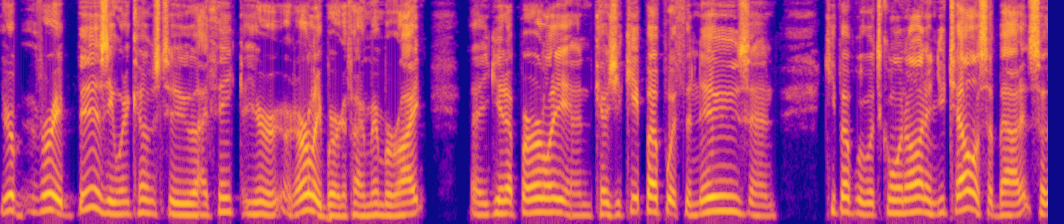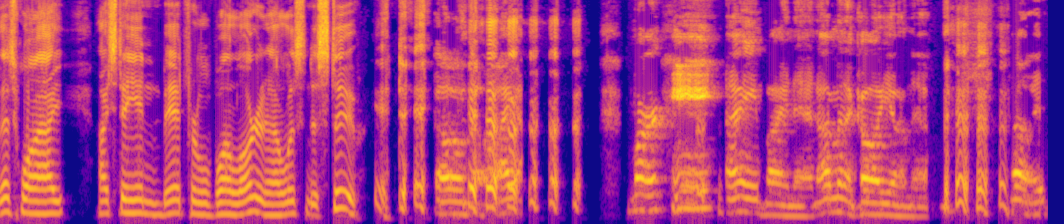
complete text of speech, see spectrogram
you're very busy when it comes to, I think you're an early bird, if I remember right. Uh, you get up early and because you keep up with the news and keep up with what's going on and you tell us about it. So that's why I, stay in bed for a little while longer and I listen to Stu. oh, no. I, Mark, I ain't buying that. I'm going to call you on that. No, it,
